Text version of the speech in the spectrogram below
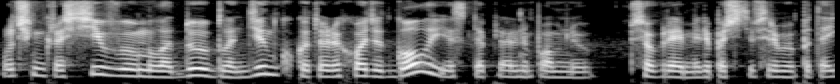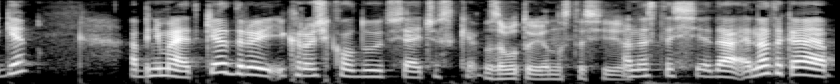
очень красивую молодую блондинку, которая ходит голой, если я правильно помню, все время или почти все время по тайге, обнимает кедры и, короче, колдует всячески. Зовут ее Анастасия. Анастасия, да. Она такая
